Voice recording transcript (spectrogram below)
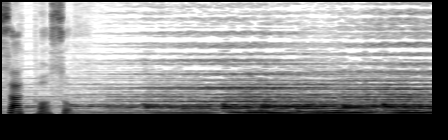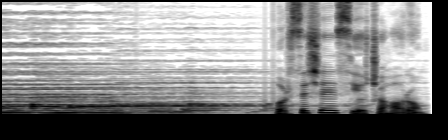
صد پاسخ پرسش سی و چهارم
